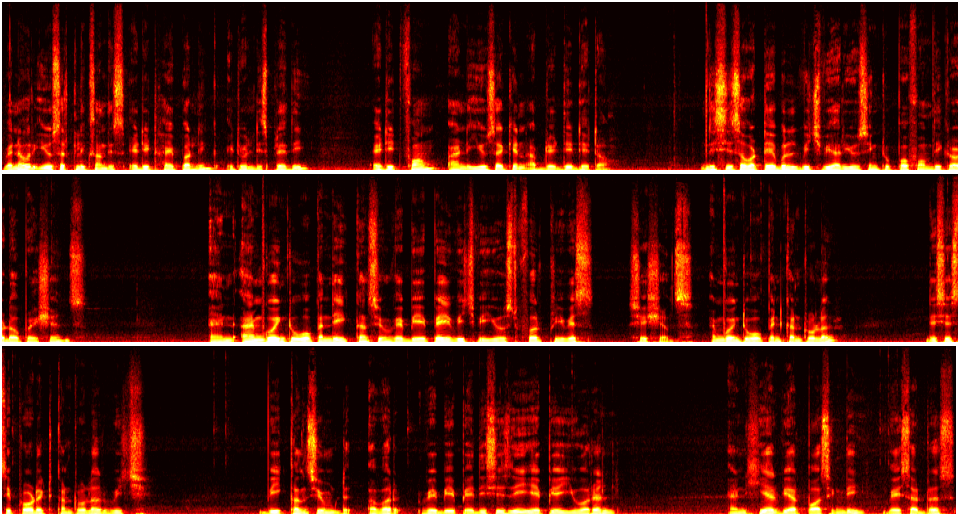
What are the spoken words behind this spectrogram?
Whenever user clicks on this edit hyperlink it will display the edit form and user can update the data. This is our table which we are using to perform the CRUD operations and I am going to open the consume web API which we used for previous sessions. I am going to open controller. This is the product controller which we consumed our web API. This is the API URL and here we are passing the base address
